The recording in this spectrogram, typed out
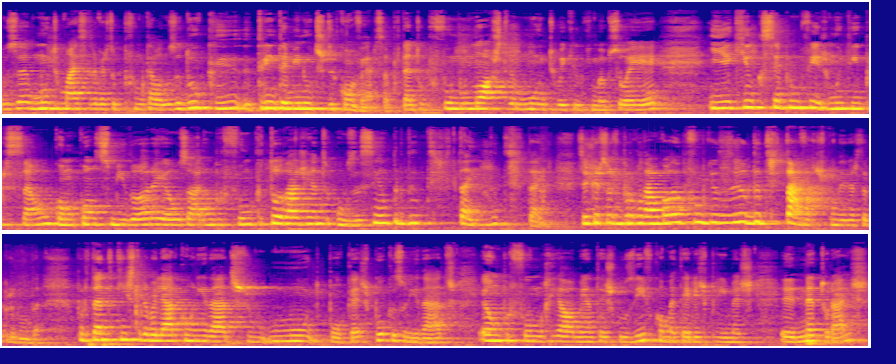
usa, muito mais através do perfume que ela usa, do que 30 minutos de conversa. Portanto, o perfume mostra muito aquilo que uma pessoa é e aquilo que sempre me fez muita impressão como consumidora é usar um perfume que toda a gente usa. Sempre detestei, detestei. Sei que as pessoas me perguntavam qual é o perfume que eu uso, eu detestava responder esta pergunta. Portanto, quis trabalhar com unidades muito poucas, poucas unidades. É um perfume realmente exclusivo, com matérias-primas eh, naturais,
